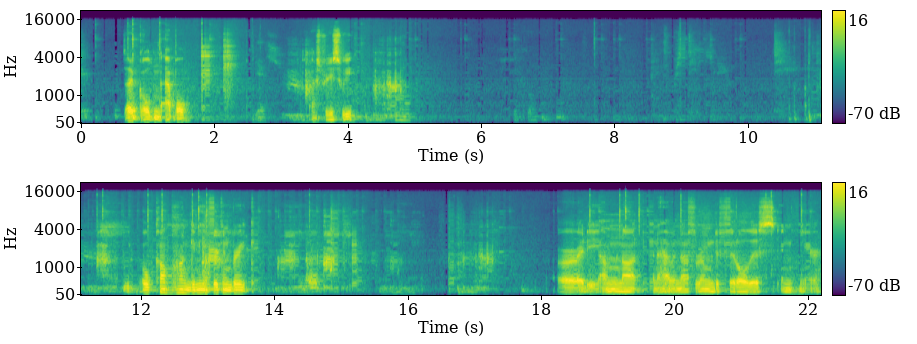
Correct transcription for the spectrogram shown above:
Is that a golden apple? That's pretty sweet. Oh, come on, give me a freaking break. Alrighty, I'm not gonna have enough room to fit all this in here.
